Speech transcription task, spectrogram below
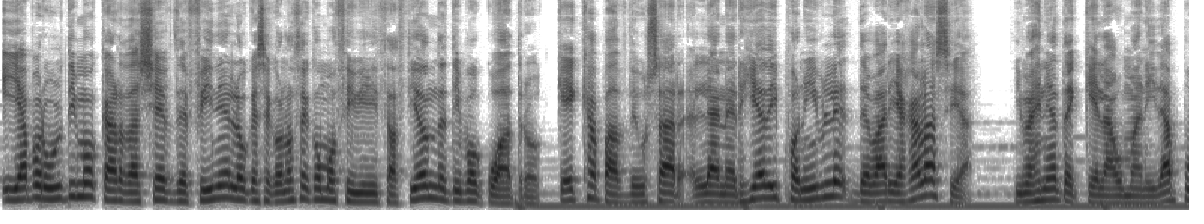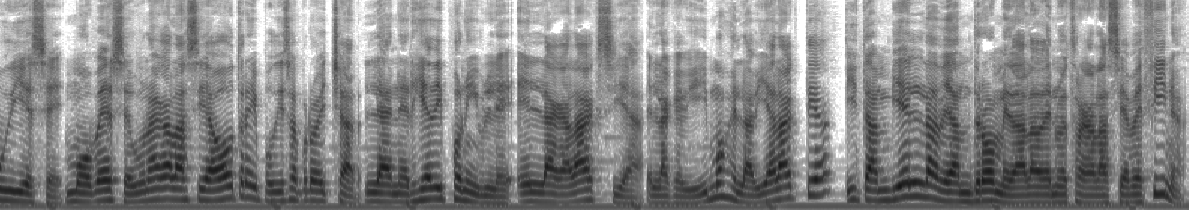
Y ya por último, Kardashev define lo que se conoce como civilización de tipo 4, que es capaz de usar la energía disponible de varias galaxias, Imagínate que la humanidad pudiese moverse de una galaxia a otra y pudiese aprovechar la energía disponible en la galaxia en la que vivimos, en la Vía Láctea, y también la de Andrómeda, la de nuestra galaxia vecina.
